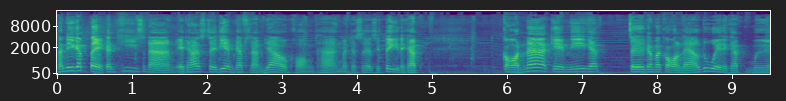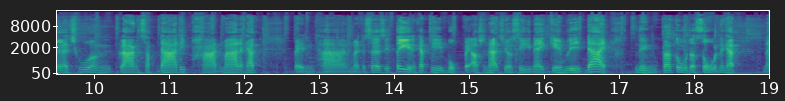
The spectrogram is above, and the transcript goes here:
นัดนี้ครับเตะกันที่สนามเอทัสสเตเดียมครับสนามเหย้าของทางแมนเชสเตอร์ซิตี้นะครับก่อนหน้าเกมนี้ครับ เจอกันมาก่อนแล้วด้วยนะครับ เมื่อช่วงกลางสัปดาห์ที่ผ่านมานะครับ เป็นทางแมนเชสเตอร์ซิตี้นะครับที่บุกไปเอาชนะเชลซีในเกมลีกได้ 1 ประตูต่อศูนย์นะครับ ใน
